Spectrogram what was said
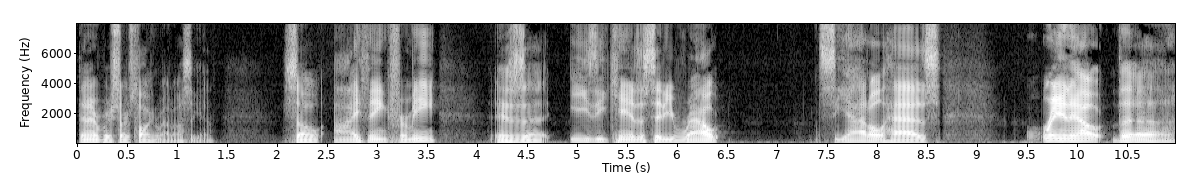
Then everybody starts talking about us again. So I think for me, is an easy Kansas City route. Seattle has ran out the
